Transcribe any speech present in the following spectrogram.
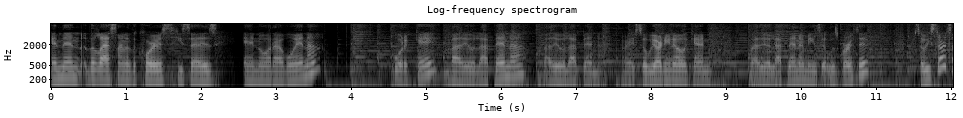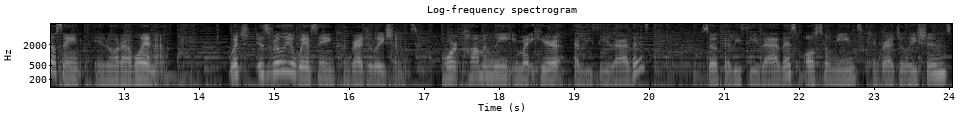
And then the last line of the chorus, he says, Enhorabuena, porque valió la pena, valió la pena. All right, so we already know again, valió la pena means it was worth it. So he starts out saying enhorabuena, which is really a way of saying congratulations. More commonly, you might hear felicidades, So felicidades also means congratulations.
